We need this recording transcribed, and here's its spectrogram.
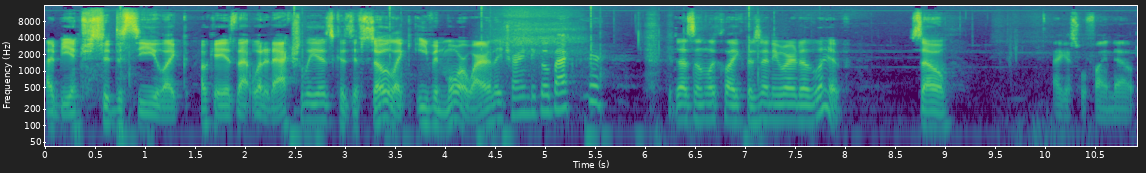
I'd be interested to see like, okay, is that what it actually is? Because if so, like even more, why are they trying to go back there? It doesn't look like there's anywhere to live. So I guess we'll find out,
